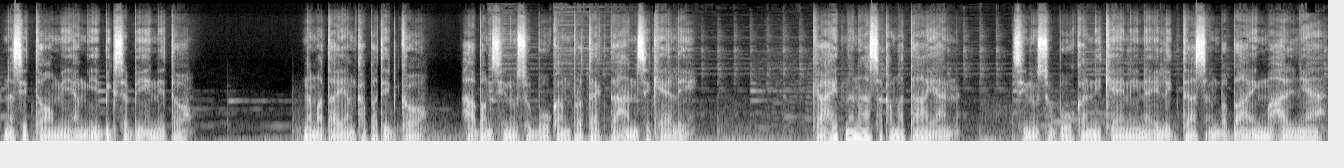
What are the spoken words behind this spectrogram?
na si Tommy ang ibig sabihin nito. Namatay ang kapatid ko habang sinusubukang protektahan si Kelly. Kahit na nasa kamatayan, sinusubukan ni Kenny na iligtas ang babaeng mahal niya.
